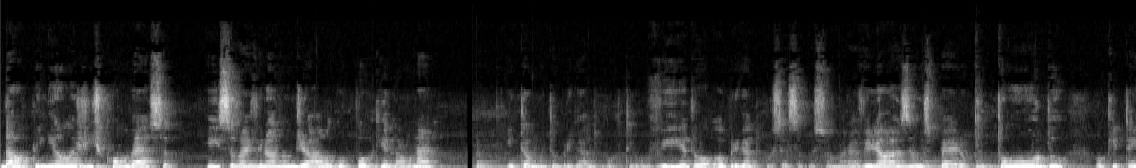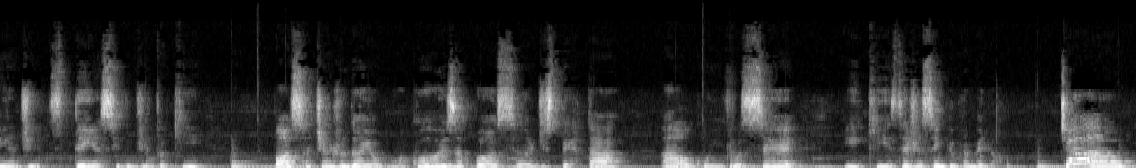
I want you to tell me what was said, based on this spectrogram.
dá opinião, a gente conversa. E isso vai virando um diálogo, por que não, né? Então, muito obrigado por ter ouvido, obrigado por ser essa pessoa maravilhosa. Eu espero que tudo o que tenha, tenha sido dito aqui possa te ajudar em alguma coisa, possa despertar algo em você e que seja sempre para melhor. Ciao.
